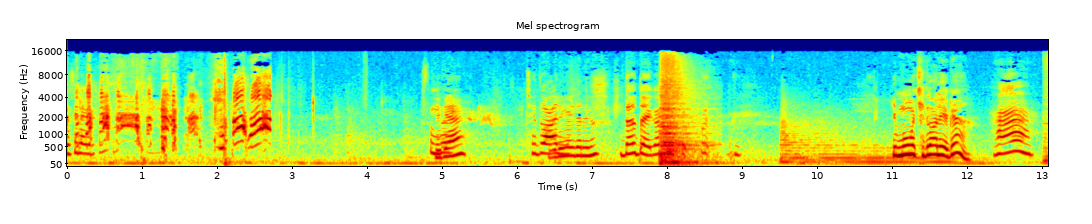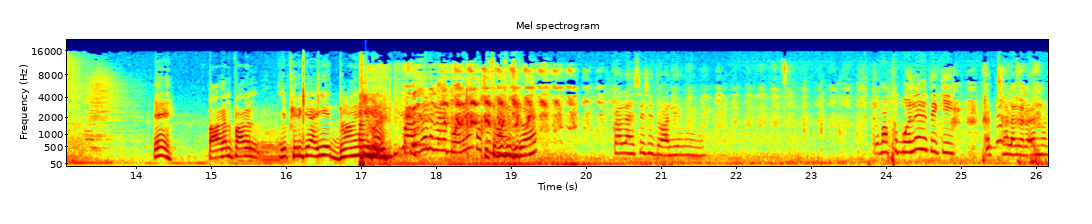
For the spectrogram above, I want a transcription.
कैसी लग रही है? क्या है? छिदवा इधर रही देखो, इधर देखो। दर्द होएगा ये मुँह में छिदवा लिया क्या? हाँ। ए पागल पागल ये फिर गया ये दिमाग नहीं पागल मैंने बोला था किससे पूछे छिदवाया कल ऐसे छिदवा लिया मैंने। तुम आपको बोल नहीं रहे थे कि अच्छा लग रहा है? मैं,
